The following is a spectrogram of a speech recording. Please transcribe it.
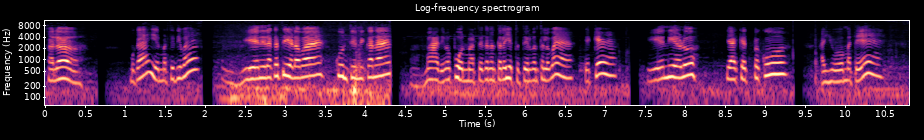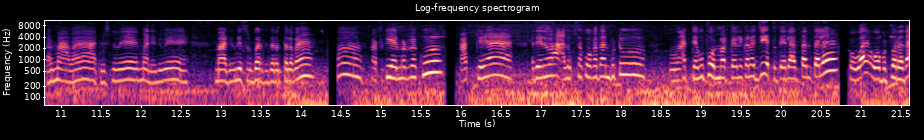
ಹಲೋ. ಮಗ, ಏನ್ ಮಾಡ್ತಿದೀವ? ಏನಿಲ್ಲಕತ್ತಿ ಹೇಳವ ಕುಂತೀನಿ ಕಣ. ಮಾಡಿವ ಫೋನ್ ಮಾಡ್ತಿದ್ದಾರಂತಲ್ಲ ಎತ್ತತಿಲ್ವಂತಲ್ವ ಯಾಕೆ ಏನ್ ಹೇಳು? ಯಾಕೆ ಎತ್ಬೇಕು? ಅಯ್ಯೋ, ಮತ್ತೆ? ಅವ್ರ ಮಾವ, ಆಫೀಸ್ನುವೆ, ಮನೆನುವೆ, ಮಾದೇವನ ಹೆಸರು ಬರ್ತಿದಾರಂತಲ್ಲವ ಹ್ಮ್ ಅದಕ್ಕೆ ಏನ್ ಮಾಡ್ಬೇಕು? ಅಕ್ಕೆ ಅದೇನೋ ಹಾಲು ಹೋಗದ ಅನ್ಬಿಟ್ಟು ಅತ್ತೆಗೂ ಫೋನ್ ಮಾಡ್ತೇನೆ ಕಣಜ್ಜಿ ಎತ್ತತಿಲ್ಲ ಅಂತಂತಲ್ಲ ಅವ್ವ, ಹೋಗ್ಬಿಟ್ಟು ಬರೋದ?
